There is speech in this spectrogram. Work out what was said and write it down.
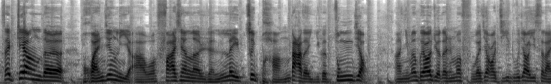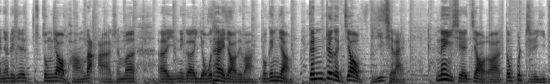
在这样的环境里啊，我发现了人类最庞大的一个宗教。啊，你们不要觉得什么佛教、基督教、伊斯兰教这些宗教庞大啊，什么呃那个犹太教对吧？我跟你讲，跟这个教比起来，那些教啊都不值一提。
